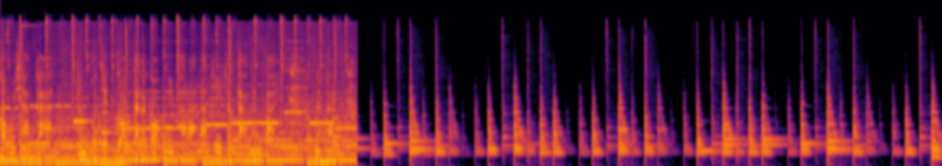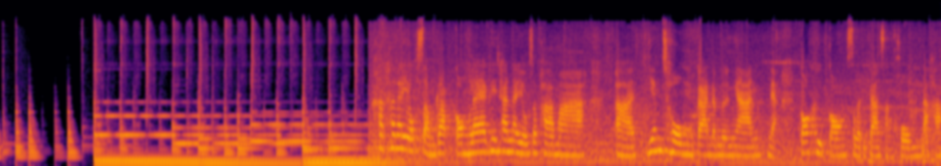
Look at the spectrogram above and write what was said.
กองวิชาการทั้งหมดก็เจ็ดกองแต่ละกองก็มีภาระหน้าที่ต่างๆกันไป สำหรับกองแรกที่ท่านนายกจะพามาอ่าเยี่ยมชมการดำเนินงานเนี่ยก็คือกองสวัสดิการสังคมนะคะ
